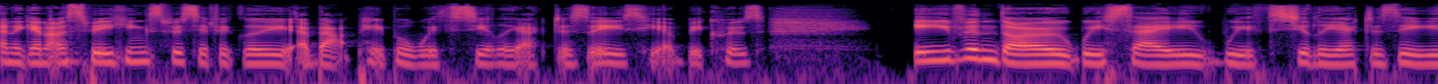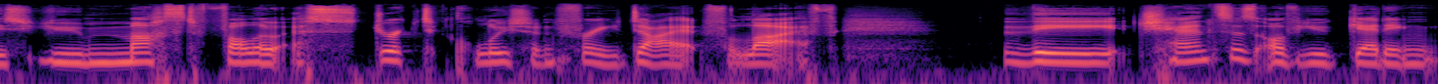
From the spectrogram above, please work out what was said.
And again, I'm speaking specifically about people with celiac disease here because even though we say with celiac disease, you must follow a strict gluten free diet for life the chances of you getting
